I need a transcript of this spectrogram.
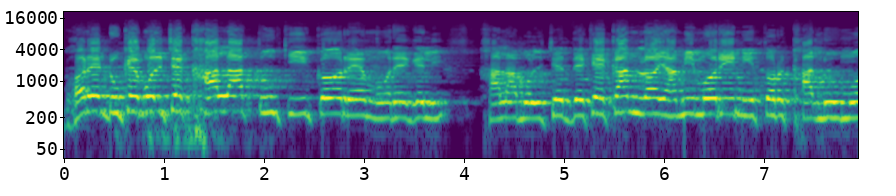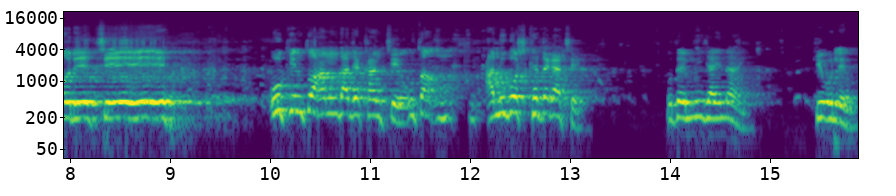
ঘরে ঢুকে বলছে, খালা, তু কি করে মরে গেলি? খালা বলছে, দেখে কান কানলয় আমি মরিনি, তোর খালু মরেছে। ও কিন্তু আন্দাজে কাঁদছে। ও তো আলু গোস খেতে গেছে। ও তো এমনি যায় নাই। কি বললেন?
